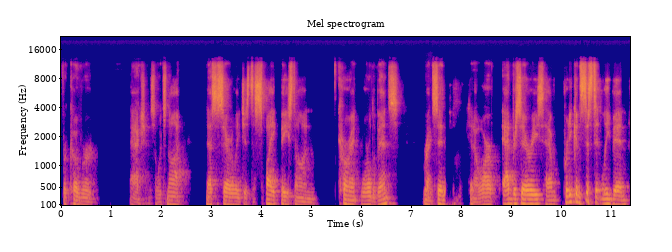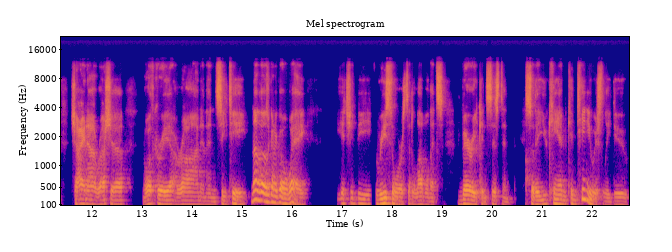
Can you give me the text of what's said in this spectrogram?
for covert action. So it's not necessarily just a spike based on current world events. Right. Since, you know, our adversaries have pretty consistently been China, Russia, North Korea, Iran, and then CT. None of those are going to go away. It should be resourced at a level that's very consistent so that you can continuously do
